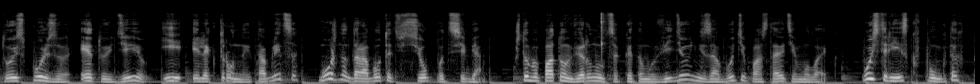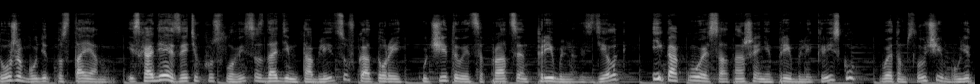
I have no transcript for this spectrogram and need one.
то используя эту идею и электронные таблицы, можно доработать все под себя. Чтобы потом вернуться к этому видео, не забудьте поставить ему лайк. Пусть риск в пунктах тоже будет постоянным. Исходя из этих условий, создадим таблицу, в которой учитывается процент прибыльных сделок и какое соотношение прибыли к риску в этом случае будет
